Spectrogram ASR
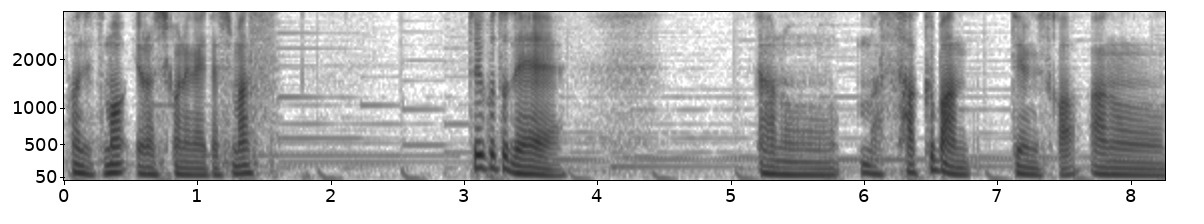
本日もよろしくお願いいたします。ということであのまあ、昨晩っていうんですか？あの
